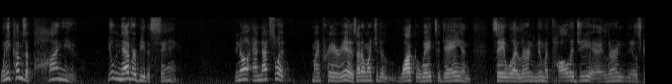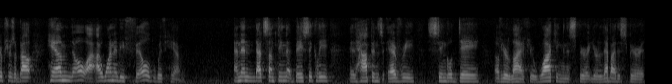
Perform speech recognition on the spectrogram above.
when He comes upon you, you'll never be the same. You know, and that's what my prayer is. I don't want you to walk away today and say, well, I learned pneumatology, I learned you know, scriptures about him. No, I, I want to be filled with him. And then that's something that basically it happens every single day of your life. You're walking in the Spirit, you're led by the Spirit.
